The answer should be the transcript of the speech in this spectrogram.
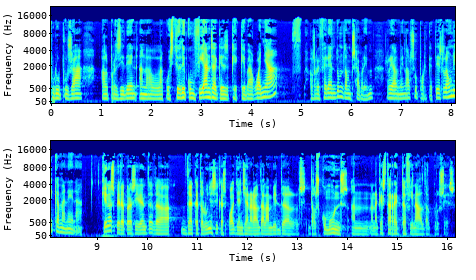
proposar el president en la qüestió de confiança que, que, que va guanyar, el referèndum, doncs sabrem realment el suport que té. És l'única manera. Què n'espera, presidenta, de, de Catalunya sí que es pot i en general de l'àmbit dels, dels comuns en, en aquesta recta final del procés?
